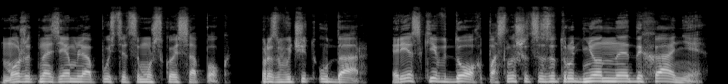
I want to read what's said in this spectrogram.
Может, на землю опустится мужской сапог, прозвучит удар, резкий вдох, послышится затрудненное дыхание.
